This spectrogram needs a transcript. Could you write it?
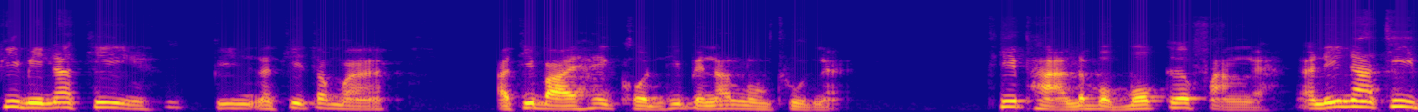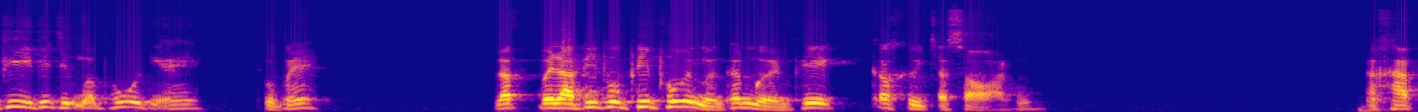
พี่มีหน้าที่พี่หน้าที่ต้องมาอธิบายให้คนที่เป็นนักลงทุนน่ะที่ผ่านระบบโบรกเกอร์ฟังไงอันนี้หน้าที่พี่พี่ถึงมาพูดไง ถูกไหม แล้วเวลาพี่พูดพี่พูดไม่เหมือนกันเหมือนพี่ก็คือจะสอนนะครับ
